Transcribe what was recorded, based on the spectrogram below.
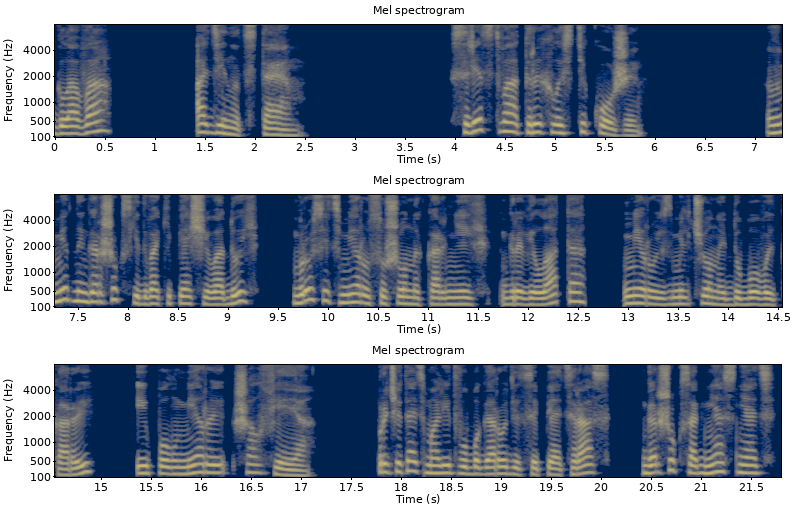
Глава одиннадцатая. Средства от рыхлости кожи. В медный горшок с едва кипящей водой бросить меру сушеных корней гравилата, меру измельченной дубовой коры и полмеры шалфея. Прочитать молитву Богородицы пять раз, горшок с огня снять,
